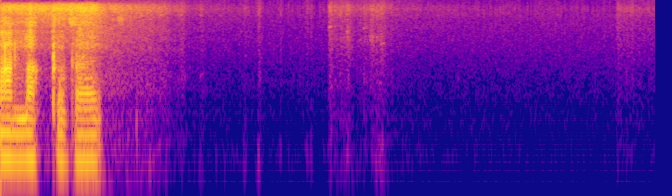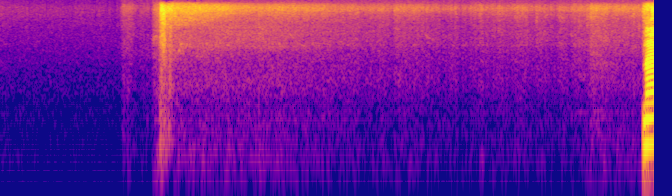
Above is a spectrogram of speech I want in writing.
ಮಾಡಲಾಗ್ತದ. ನಾ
